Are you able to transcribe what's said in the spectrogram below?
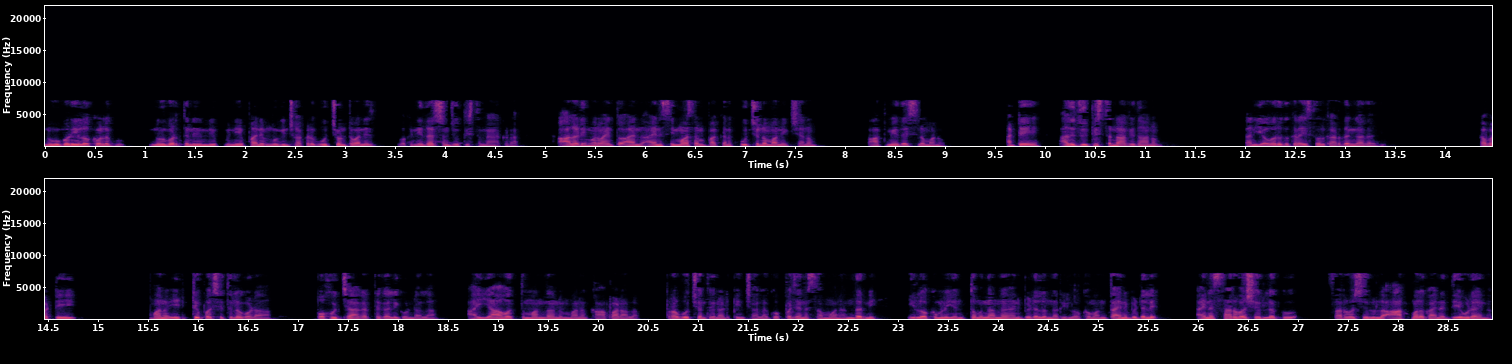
నువ్వు కూడా ఈ లోకంలో నువ్వు కూడా నీ పని ముగించి అక్కడ కూర్చుంటావు అనే ఒక నిదర్శనం చూపిస్తున్నా అక్కడ. ఆల్రెడీ మనం ఆయనతో ఆయన ఆయన సింహాసనం పక్కన కూర్చున్నాం మన క్షణం ఆత్మీయ దశలో మనం. అంటే అది చూపిస్తున్న ఆ విధానం. కానీ ఎవరికి క్రైస్తవులకు అర్థం కాదు అది. కాబట్టి మనం ఎట్టి పరిస్థితుల్లో కూడా బహు జాగ్రత్త కలిగి ఉండాలా? ఆ యావత్తు మందాన్ని మనం కాపాడాలా? ప్రభు చెంతగా నడిపించాలా? గొప్ప జన సమూహాన్ని అందరినీ. ఈ లోకంలో ఎంతో మంది ఆయన బిడ్డలు ఉన్నారు. ఈ లోకం అంతా ఆయన బిడ్డలే. ఆయన సర్వశరులకు సర్వశరుల ఆత్మలకు ఆయన దేవుడు ఆయన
